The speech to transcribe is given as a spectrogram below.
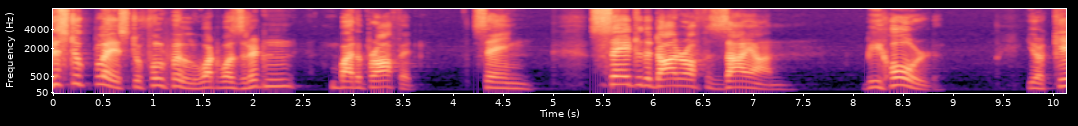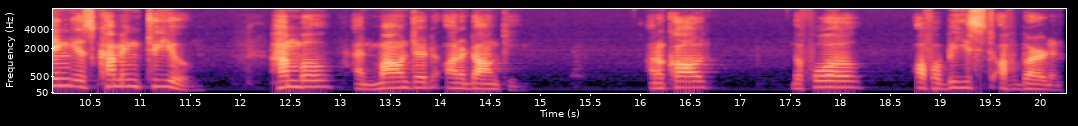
This took place to fulfill what was written by the prophet, saying, Say to the daughter of Zion, Behold, your king is coming to you, humble and mounted on a donkey, on a colt, the foal of a beast of burden.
